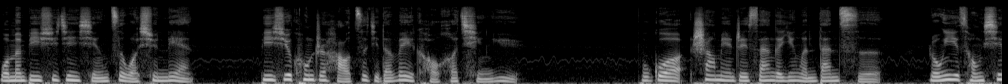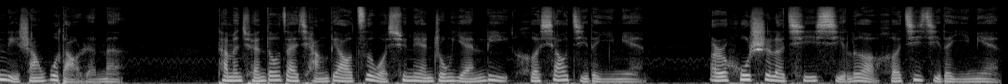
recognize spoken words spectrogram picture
我们必须进行自我训练，必须控制好自己的胃口和情欲。不过，上面这三个英文单词。容易从心理上误导人们，他们全都在强调自我训练中严厉和消极的一面，而忽视了其喜乐和积极的一面。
